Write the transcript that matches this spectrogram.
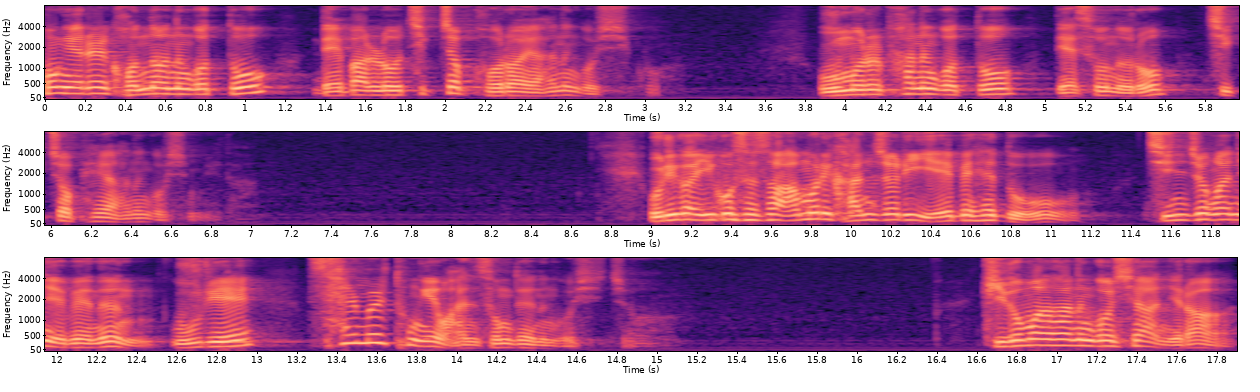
홍해를 건너는 것도 내 발로 직접 걸어야 하는 것이고, 우물을 파는 것도 내 손으로 직접 해야 하는 것입니다. 우리가 이곳에서 아무리 간절히 예배해도 진정한 예배는 우리의 삶을 통해 완성되는 것이죠. 기도만 하는 것이 아니라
